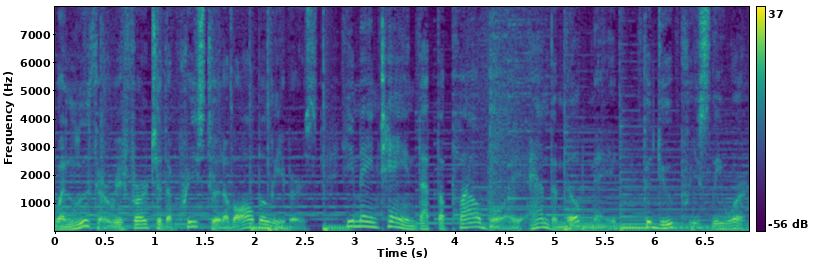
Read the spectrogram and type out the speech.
When Luther referred to the priesthood of all believers, he maintained that the plowboy and the milkmaid could do priestly work.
